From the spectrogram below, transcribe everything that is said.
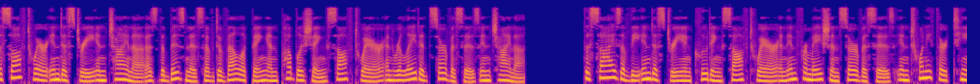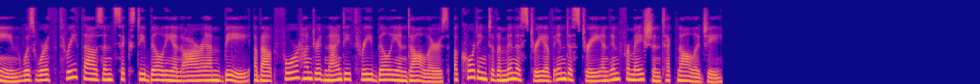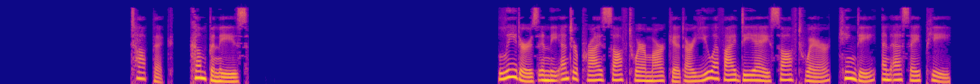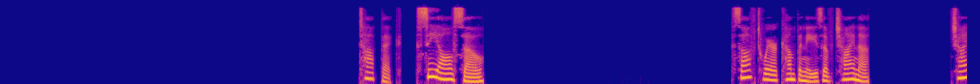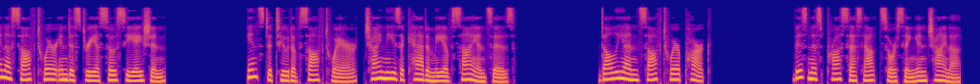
The software industry in China is the business of developing and publishing software and related services in China. The size of the industry including software and information services in 2013 was worth 3060 billion RMB, about $493 billion, according to the Ministry of Industry and Information Technology. Topic: Companies. Leaders in the enterprise software market are UFIDA Software, Kingdee, and SAP. Topic: See also Software Companies of China China Software Industry Association Institute of Software, Chinese Academy of Sciences Dalian Software Park Business process outsourcing in China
